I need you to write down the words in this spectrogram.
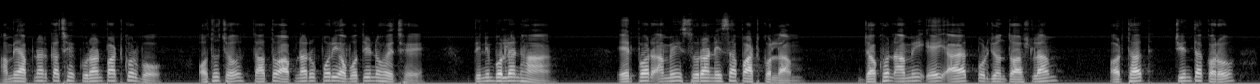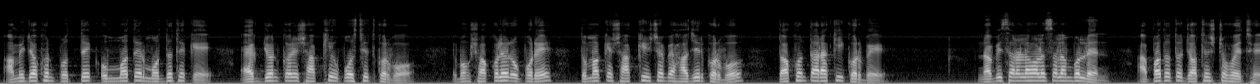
আমি আপনার কাছে কোরআন পাঠ করব, অথচ তা তো আপনার উপরই অবতীর্ণ হয়েছে। তিনি বললেন হ্যাঁ। এরপর আমি সুরা নিসা পাঠ করলাম। যখন আমি এই আয়াত পর্যন্ত আসলাম, অর্থাৎ চিন্তা করো, আমি যখন প্রত্যেক উম্মতের মধ্য থেকে একজন করে সাক্ষী উপস্থিত করব এবং সকলের উপরে তোমাকে সাক্ষী হিসেবে হাজির করব, তখন তারা কি করবে? নবী সাল্লাহ সাল্লাম বললেন, আপাতত যথেষ্ট হয়েছে।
